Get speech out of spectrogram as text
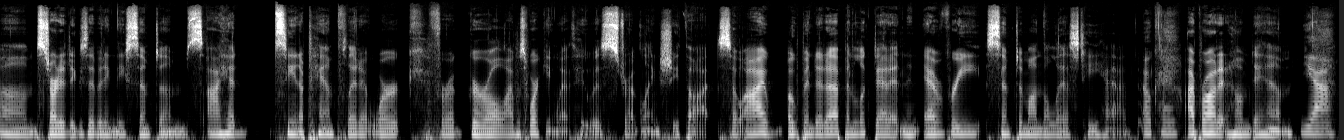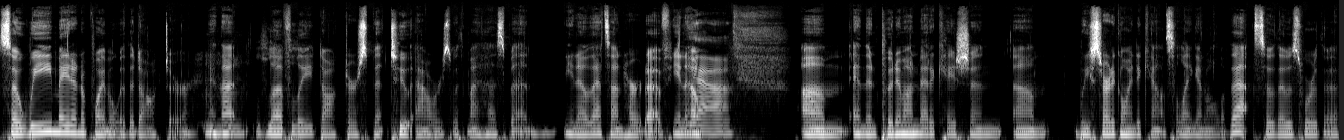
um, started exhibiting these symptoms, I had seen a pamphlet at work for a girl I was working with who was struggling. She thought so. I opened it up and looked at it, and every symptom on the list he had. Okay. I brought it home to him. Yeah. So we made an appointment with a doctor, and that Mm-hmm. lovely doctor spent two hours with my husband. You know, that's unheard of. You know, Yeah. um, and then put him on medication. Um, we started going to counseling and all of that. So those were the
